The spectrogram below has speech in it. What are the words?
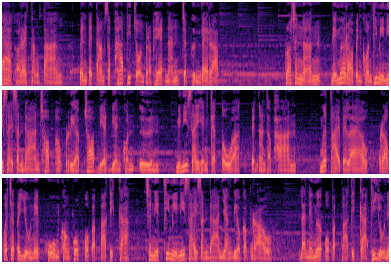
ยากอะไรต่างๆ เป็นไปตามสภาพที่โจรประเภทนั้นจะพึงได้รับ เพราะฉะนั้นในเมื่อเราเป็นคนที่มีนิสัยสันดานชอบเอาเปรียบชอบเบียดเบียนคนอื่น มีนิสัยเห็นแก่ตัว เป็นอันธพาลเมื่อตายไปแล้ว เราก็จะไปอยู่ในภูมิของพวกโอปปาติกะ ชนิดที่มีนิสัยสันดานอย่างเดียวกับเรา และในเมื่อโอปปาติกะที่อยู่ใน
